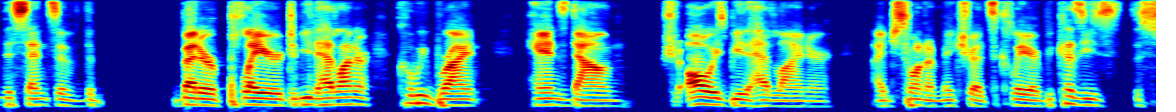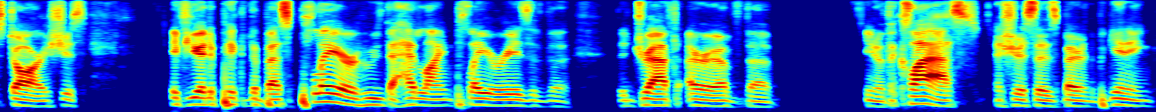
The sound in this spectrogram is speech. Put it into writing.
the sense of the better player to be the headliner. Kobe Bryant, hands down, should always be the headliner. I just want to make sure it's clear because he's the star. It's just if you had to pick the best player, who the headline player is of the the draft or of the you know the class. I should have said this better in the beginning.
